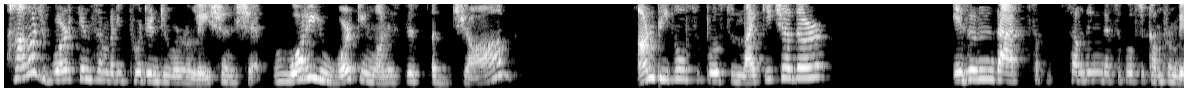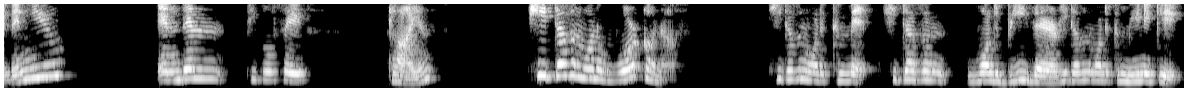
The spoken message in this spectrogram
How much work can somebody put into a relationship? What are you working on? Is this a job? Aren't people supposed to like each other? Isn't that something that's supposed to come from within you? And then people say, clients, he doesn't want to work on us. He doesn't want to commit. He doesn't want to be there. He doesn't want to communicate.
